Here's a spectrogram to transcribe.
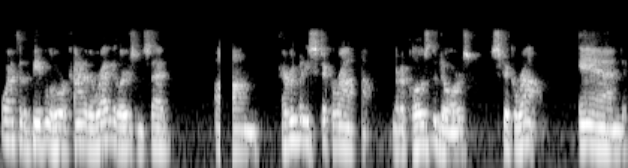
went to the people who were kind of the regulars and said, um, "Everybody stick around. I'm going to close the doors. Stick around." And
